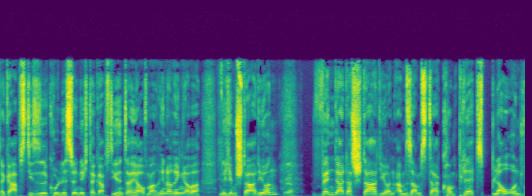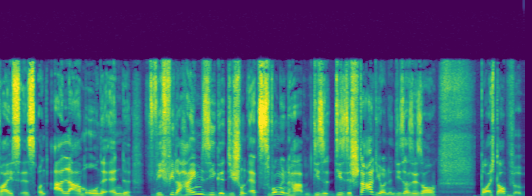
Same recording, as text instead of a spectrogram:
Da gab es diese Kulisse nicht, da gab es die hinterher auf dem Arena-Ring, aber nicht hm. im Stadion. Ja. Wenn da das Stadion am Samstag komplett blau und weiß ist und Alarm ohne Ende, wie viele Heimsiege die schon erzwungen haben, diese, dieses Stadion in dieser Saison, boah, ich glaube,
